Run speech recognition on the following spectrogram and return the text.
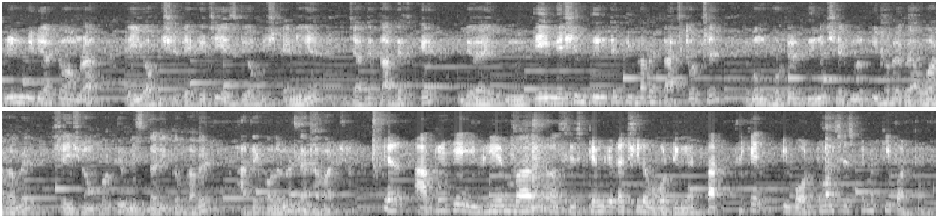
প্রিন্ট মিডিয়াকেও আমরা এই অফিসে ডেকেছি এসডি অফিসকে নিয়ে, যাতে তাদেরকে এই মেশিন তিনটে কীভাবে কাজ করছে এবং ভোটের দিনে সেগুলো কীভাবে ব্যবহার হবে, সেই সম্পর্কে বিস্তারিতভাবে হাতে কলমে দেখাবার জন্য। এর আগে যে ইভিএম বা সিস্টেম যেটা ছিল ভোটিংয়ের তার থেকে এই বর্তমান সিস্টেমের কি পার্থক্য?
